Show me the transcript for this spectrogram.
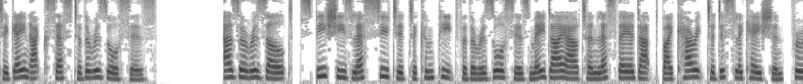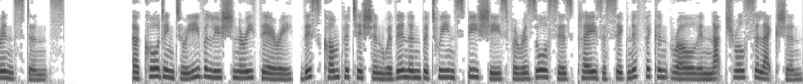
to gain access to the resources. As a result, species less suited to compete for the resources may die out unless they adapt by character dislocation, for instance. According to evolutionary theory, this competition within and between species for resources plays a significant role in natural selection.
